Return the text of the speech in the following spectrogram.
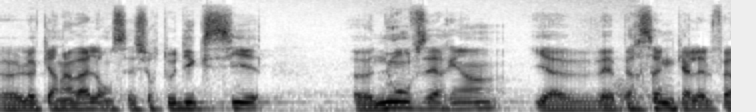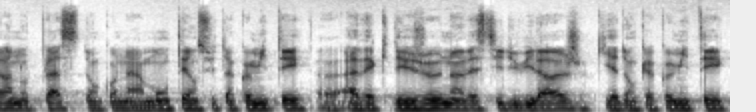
euh, le carnaval. On s'est surtout dit que si euh, nous on faisait rien, il y avait personne qui allait le faire à notre place. Donc on a monté ensuite un comité avec des jeunes investis du village qui est donc un comité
